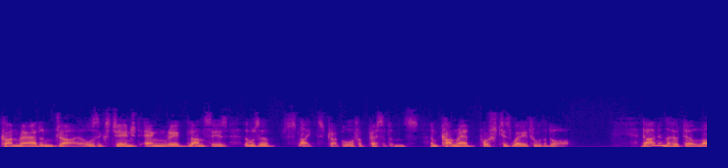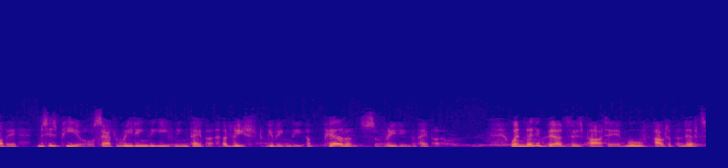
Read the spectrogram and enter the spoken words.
Conrad and Giles exchanged angry glances. There was a slight struggle for precedence, and Conrad pushed his way through the door. Down in the hotel lobby, Mrs. Peel sat reading the evening paper, at least giving the appearance of reading the paper. When Lady Beardsley's party moved out of the lifts,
